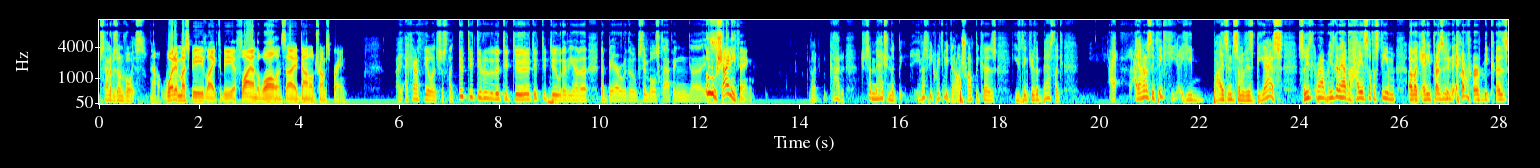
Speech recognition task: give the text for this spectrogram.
sound of his own voice. Now, what it must be like to be a fly on the wall inside Donald Trump's brain. I, I kind of feel it's just like do do do do do do do do do do with like, you know the the bear with the cymbals clapping. Uh, Ooh, shiny thing. But God, just imagine like it must be great to be Donald Trump because you think you're the best. Like, I I honestly think he he buys into some of his BS. So he's gonna have, he's gonna have the highest self esteem of like any president ever because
